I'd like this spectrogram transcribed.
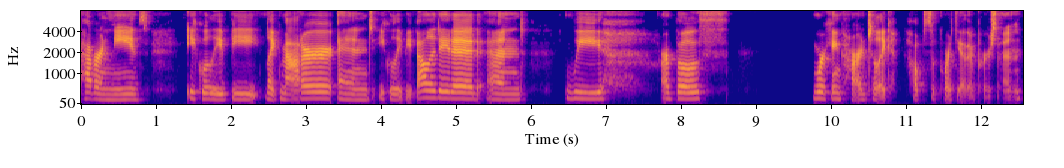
have our needs equally be like matter and equally be validated. And we are both working hard to like help support the other person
